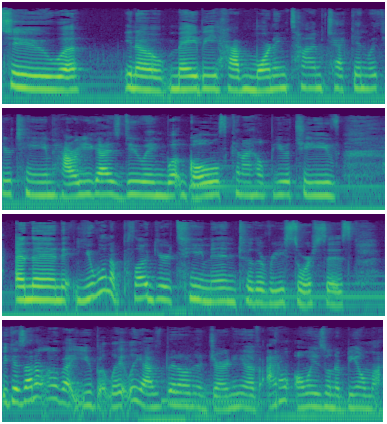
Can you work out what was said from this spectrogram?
to, you know, maybe have morning time check in with your team. How are you guys doing? What goals can I help you achieve? And then you want to plug your team into the resources because I don't know about you, but lately I've been on a journey of I don't always want to be on my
